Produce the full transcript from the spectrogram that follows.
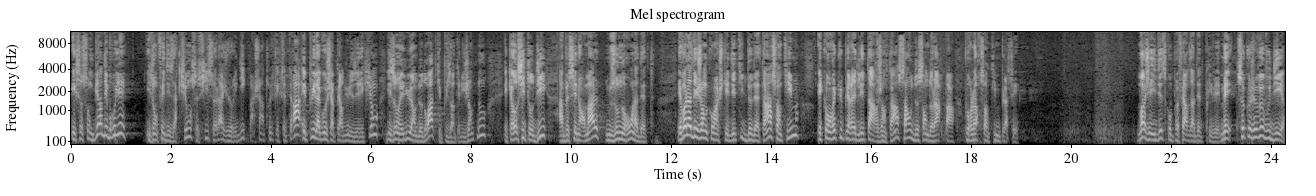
Ils se sont bien débrouillés. Ils ont fait des actions, ceci, cela, juridique, machin, truc, etc. Et puis la gauche a perdu les élections. Ils ont élu un de droite qui est plus intelligent que nous et qui a aussitôt dit Ah ben c'est normal, nous honorons la dette. Et voilà des gens qui ont acheté des titres de dette à un centime et qui ont récupéré de l'État argentin 100 ou 200 dollars pour leur centime placé. Moi, j'ai idée de ce qu'on peut faire de la dette privée. Mais ce que je veux vous dire,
